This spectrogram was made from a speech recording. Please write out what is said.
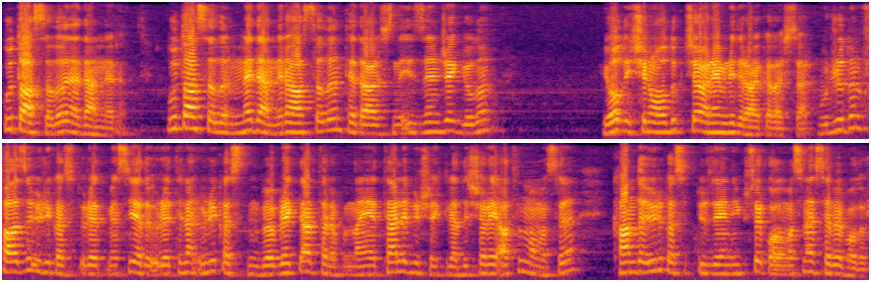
Gut hastalığı nedenleri Gut hastalığının nedenleri hastalığın tedavisinde izlenecek yolun yol için oldukça önemlidir arkadaşlar. Vücudun fazla ürik asit üretmesi ya da üretilen ürik asitin böbrekler tarafından yeterli bir şekilde dışarıya atılmaması kanda ürik asit düzeyinin yüksek olmasına sebep olur.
